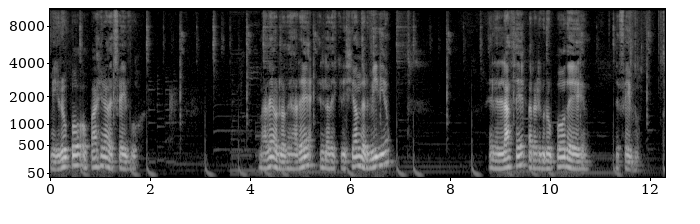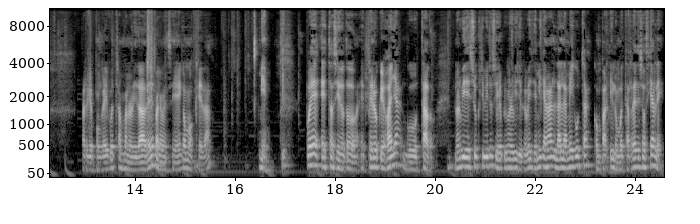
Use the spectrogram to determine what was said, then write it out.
mi grupo o página de Facebook. ¿Vale? Os lo dejaré en la descripción del vídeo el enlace para el grupo de, de Facebook. Para que pongáis vuestras manualidades, para que me enseñéis cómo os queda. Bien, pues esto ha sido todo. Espero que os haya gustado. No olvidéis suscribiros si es el primer vídeo que veis de mi canal, darle a me gusta, compartirlo en vuestras redes sociales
